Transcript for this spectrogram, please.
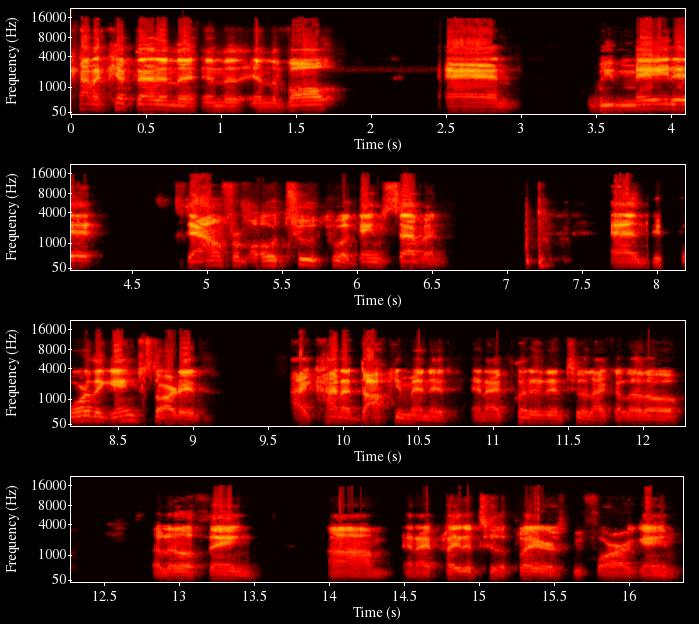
Kind of kept that in the in the in the vault, and we made it down from 0-2 to a game seven. And before the game started, I kind of documented and I put it into like a little a little thing, um, and I played it to the players before our game,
